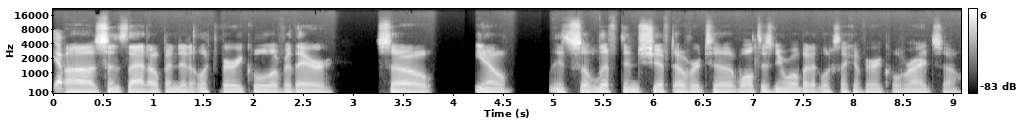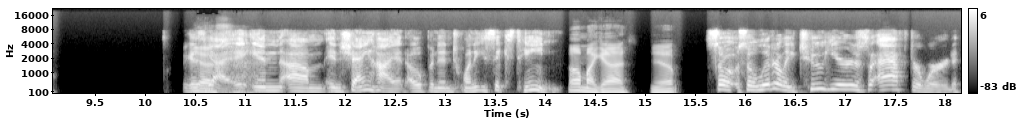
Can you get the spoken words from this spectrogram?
Yep. uh since that opened, and it looked very cool over there. So you know it's a lift and shift over to Walt Disney World, but it looks like a very cool ride. So because Yes. yeah, in um in Shanghai it opened in 2016. oh my god, yep, So so literally 2 years afterward,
